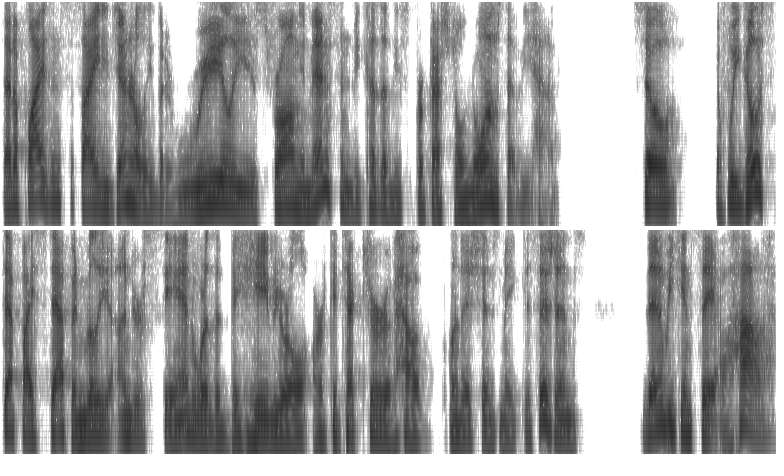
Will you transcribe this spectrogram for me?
That applies in society generally, but it really is strong in medicine because of these professional norms that we have. So if we go step by step and really understand where the behavioral architecture of how clinicians make decisions, then we can say, aha,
